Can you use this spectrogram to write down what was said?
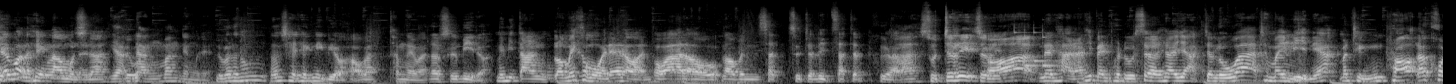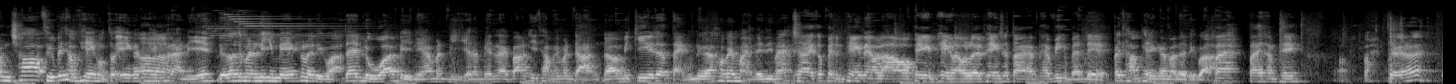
เยอะกว่าเพลงเราหมดเลยนะ อยากหรือว่าดังบ้างจังเลย หรือว่าเราต้องต้องใช้เทคนิคเดียวกับเขาปะทำไงวะ เราซื้อบีทเหรอ ไม่มีตังค์ เราไม่ขโมยแน่นอน เพราะว่าเราเราเป็นสัตว์สุจริตสัตว์จะคืออะไรอะสุจริตสุจอ๋ริอตในฐานะที่เป็นโปรดิวเซอร์ใช่ไหมอยากจะรู้ว่าทำไมบีทเนี้ยมันถึงเพราะแล้วคนชอบซื้อไปทำเพลงของตัวเองกันเต็มเออขนาดนี้ เดี๋ยวเราจะมารีเมคกันเลยดีกว่า ได้รู้ว่าบีทเนี้ยมันมีเอลเมนต์อะไรบ้างที่ทำให้มันดัง แล้วมิกกี้ก็จะแต่งเนื้อเข้าไปใหม่เลยดีไหมใช่ก็เป็นเพลงแนวเรา เพลงเพลงเราเลยเพลงสไตล์ I'm having a bad day ไปทำเพลงกันมาเลยดีกว่าไปไปทำเพลงไปเจอกันเลยไป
